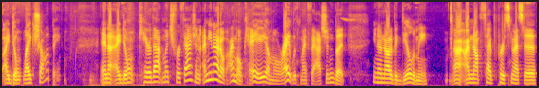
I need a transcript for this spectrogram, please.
I don't like shopping. And I, I don't care that much for fashion. I mean, I don't I'm okay. I'm all right with my fashion, but you know, not a big deal to me. I, I'm not the type of person who has to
